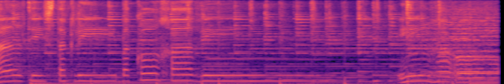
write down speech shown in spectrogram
אל תסתכלי בכוכבים עם האור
